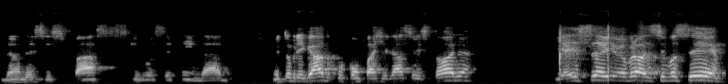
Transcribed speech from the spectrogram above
dando esses passos que você tem dado. Muito obrigado por compartilhar a sua história. E é isso aí, meu brother. Se você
